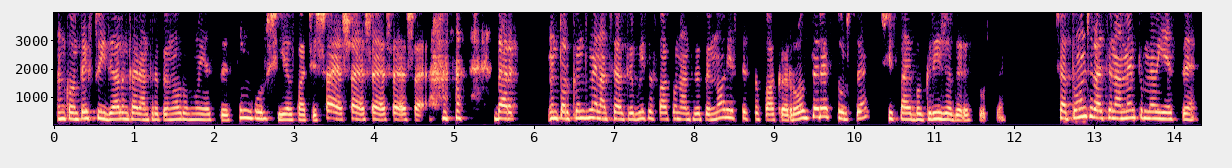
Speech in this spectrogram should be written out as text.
În contextul ideal în care antreprenorul nu este singur și el face și aia, și aia, și aia, și aia, și aia. Dar întorcându-ne la ce ar trebui să facă un antreprenor, este să facă rost de resurse și să aibă grijă de resurse. Și atunci raționamentul meu este,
